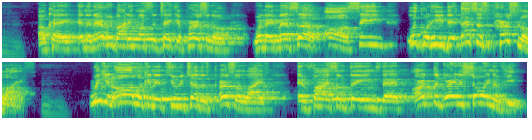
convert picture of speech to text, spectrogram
Mm-hmm. Okay. And then everybody wants to take it personal when they mess up. Oh, see, look what he did. That's his personal life. Mm-hmm. We can all look into each other's personal life and find some things that aren't the greatest showing of you.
